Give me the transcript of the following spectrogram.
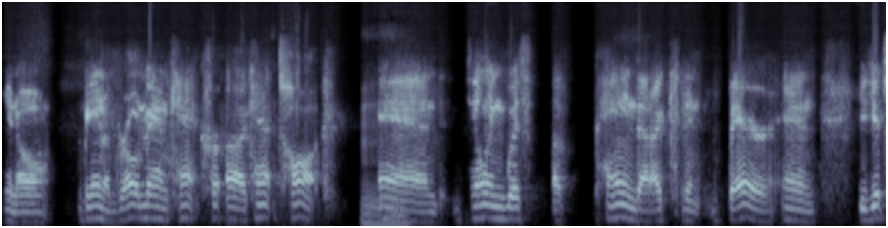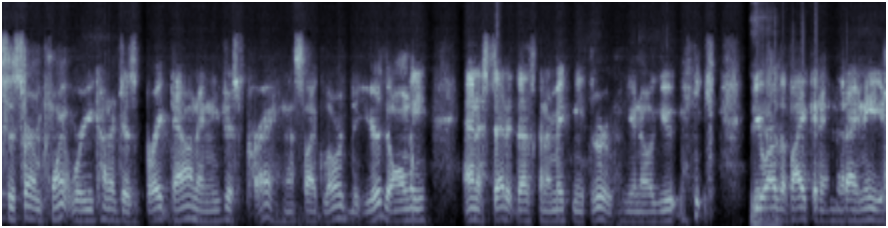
you know, being a grown man can't uh, can't talk Mhm. and dealing with a pain that I couldn't bear, and you get to a certain point where you kind of just break down and you just pray, and it's like, Lord, that you're the only anesthetic that's going to make me through. You know, you you Yeah. are the Vicodin that I need.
